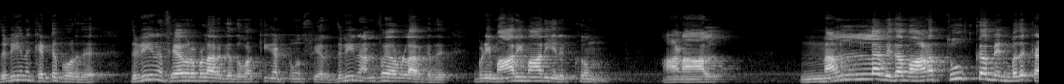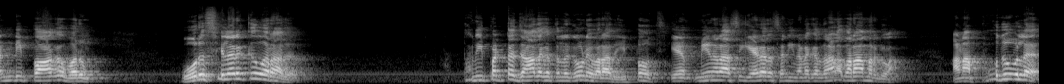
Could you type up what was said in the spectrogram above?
திடீர்னு கெட்டு போகிறது திடீர்னு ஃபேவரபுளாக இருக்குது ஒர்க்கிங் அட்மாஸ்ஃபியர் திடீர்னு அன்ஃபேவரபுளாக இருக்குது இப்படி மாறி மாறி இருக்கும். ஆனால் நல்ல விதமான தூக்கம் என்பது கண்டிப்பாக வரும். ஒரு சிலருக்கு வராது. தனிப்பட்ட ஜாதகத்தில் இருக்கக்கூடிய வராது. இப்போ ஏ- மீனராசிக்கு ஏழரை சனி நடக்கிறதுனால வராமல் இருக்கலாம். ஆனால் பொதுவில்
